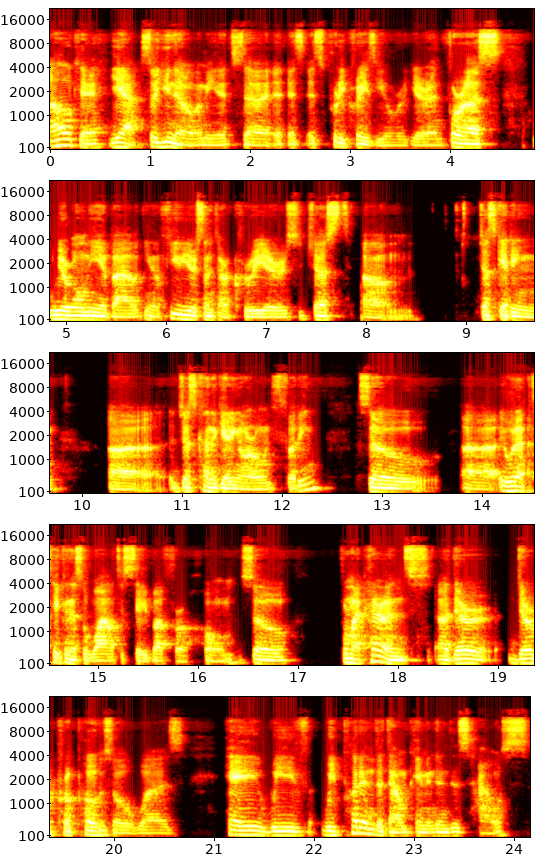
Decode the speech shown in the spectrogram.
Oh, okay. Yeah. So you know, I mean, it's uh, it's it's pretty crazy over here, and for us, we were only about you know a few years into our careers, just um, just getting uh, just kind of getting our own footing. So uh, it would have taken us a while to save up for a home. So for my parents, uh, their their proposal was, hey, we've we put in the down payment in this house.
